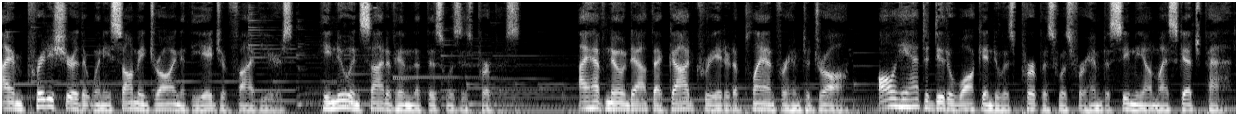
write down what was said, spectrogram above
I am pretty sure that when he saw me drawing at the age of five years, he knew inside of him that this was his purpose. I have no doubt that God created a plan for him to draw, all he had to do to walk into his purpose was for him to see me on my sketch pad.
